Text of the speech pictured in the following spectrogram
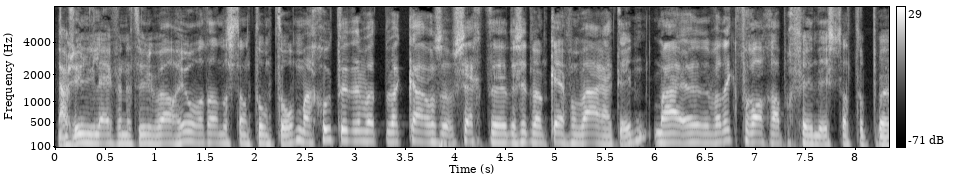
Nou is Unilever natuurlijk wel heel wat anders dan TomTom. Tom. Maar goed, wat, wat Karel zegt, er zit wel een kern van waarheid in. Maar uh, wat ik vooral grappig vind, is dat op uh,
